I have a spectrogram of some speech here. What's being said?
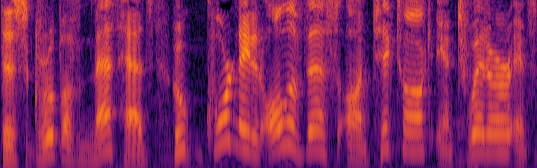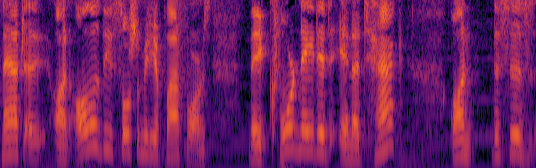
This group of meth heads who coordinated all of this on TikTok and Twitter and Snapchat, uh, on all of these social media platforms. They coordinated an attack on this is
